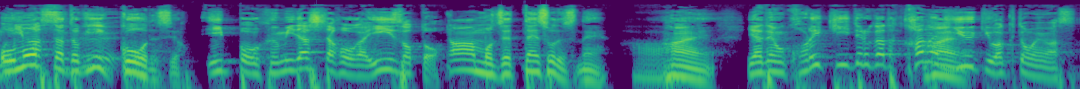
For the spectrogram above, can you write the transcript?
思った時に GO ですよ。一歩を踏み出した方がいいぞと。ああ、もう絶対そうですね。はい。いやでもこれ聞いてる方かなり勇気湧くと思います。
